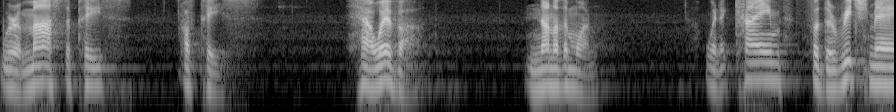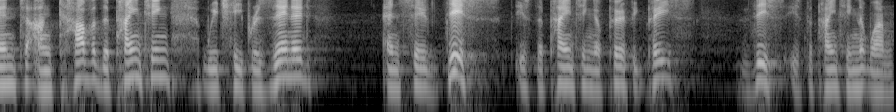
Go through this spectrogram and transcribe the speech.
were a masterpiece of peace. However, none of them won. When it came for the rich man to uncover the painting which he presented and said, This is the painting of perfect peace, this is the painting that won.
